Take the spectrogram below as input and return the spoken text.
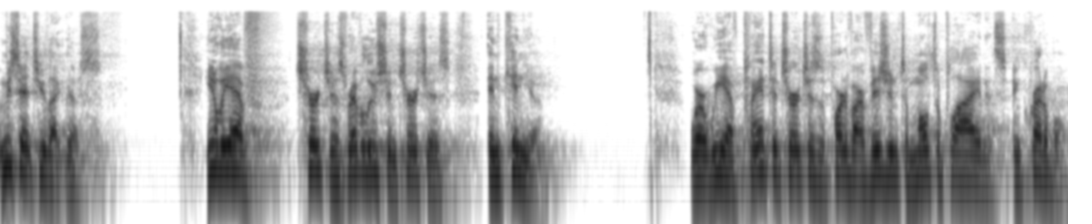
Let me say it to you like this. You know, we have churches, revolution churches in Kenya, where we have planted churches as part of our vision to multiply, and it's incredible.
